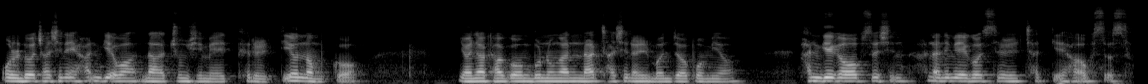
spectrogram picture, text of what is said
오늘도 자신의 한계와 나 중심의 틀을 뛰어넘고 연약하고 무능한 나 자신을 먼저 보며 한계가 없으신 하나님의 것을 찾게 하옵소서.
